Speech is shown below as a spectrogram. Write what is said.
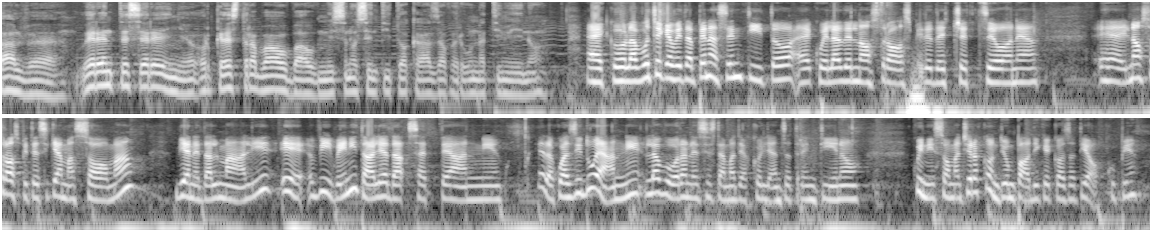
Salve, Verente Seregne, orchestra Baobab, mi sono sentito a casa per un attimino. Ecco, la voce che avete appena sentito è quella del nostro ospite d'eccezione. Eh, il nostro ospite si chiama Soma, viene dal Mali e vive in Italia da sette anni e da quasi due anni lavora nel sistema di accoglienza trentino. Quindi insomma ci racconti un po' di che cosa ti occupi?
